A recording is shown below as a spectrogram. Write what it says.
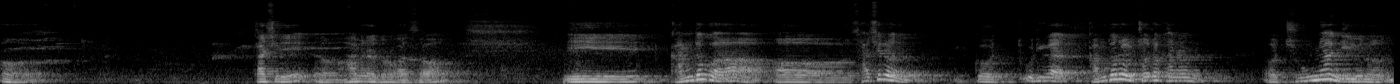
어, 다시 어, 화면으로 돌아가서 이 감도가 어, 사실은 그 우리가 감도를 조작하는 어, 중요한 이유는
